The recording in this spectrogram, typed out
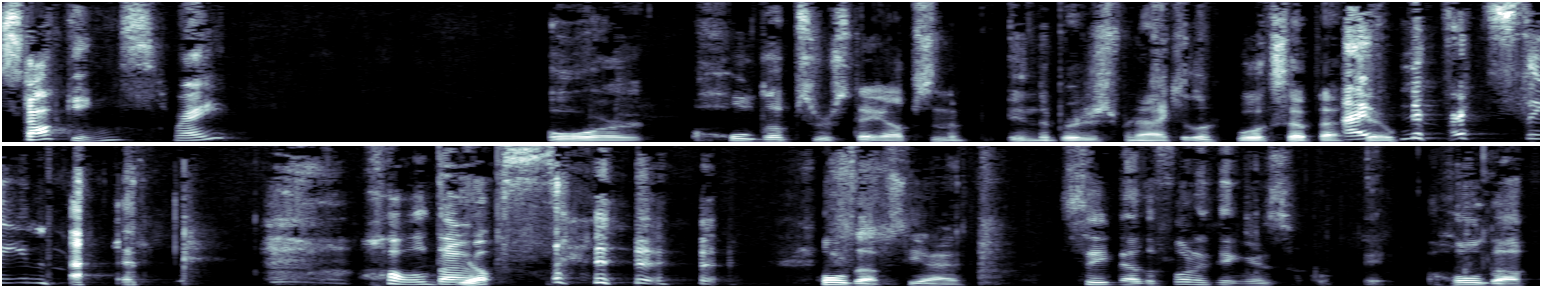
stockings, right? Or hold ups or stay ups in the in the British vernacular. We'll accept that too. I've never seen that. Hold ups. Hold ups, yeah. See, now the funny thing is, hold up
